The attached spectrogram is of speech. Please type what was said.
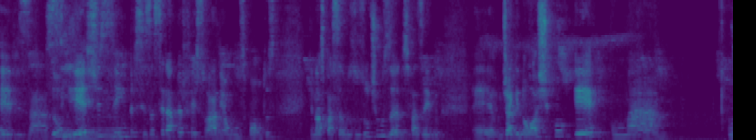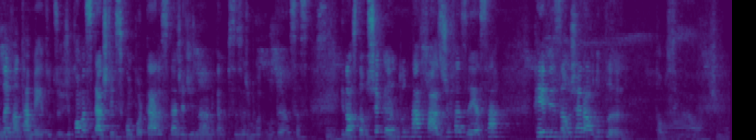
revisado, sim. este sim precisa ser aperfeiçoado em alguns pontos que nós passamos os últimos anos fazendo é, um diagnóstico e uma, um levantamento de, de, como a cidade tem se comportado, a cidade é dinâmica, ela precisa de mudanças, sim. e nós estamos chegando na fase de fazer essa revisão geral do plano. Então, sim. Ah, ótimo.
